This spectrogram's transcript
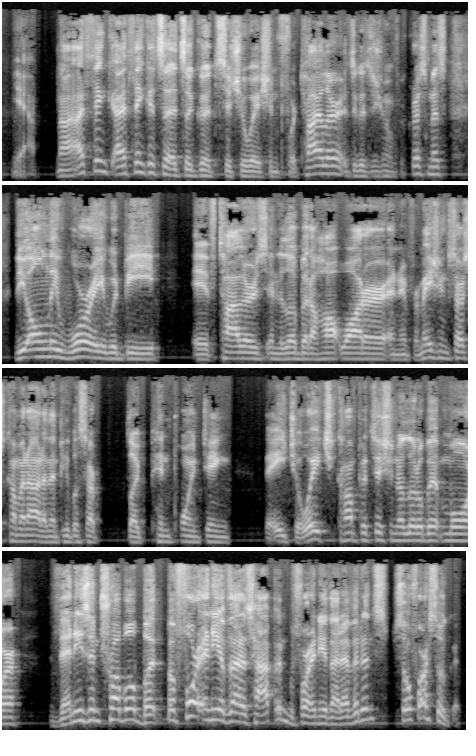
Yeah. No, I think I think it's a it's a good situation for Tyler. It's a good situation for Christmas. The only worry would be if Tyler's in a little bit of hot water and information starts coming out, and then people start like pinpointing the HOH competition a little bit more, then he's in trouble. But before any of that has happened, before any of that evidence, so far so good.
